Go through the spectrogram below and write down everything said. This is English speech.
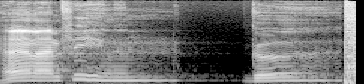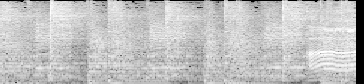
and I'm feeling good. I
